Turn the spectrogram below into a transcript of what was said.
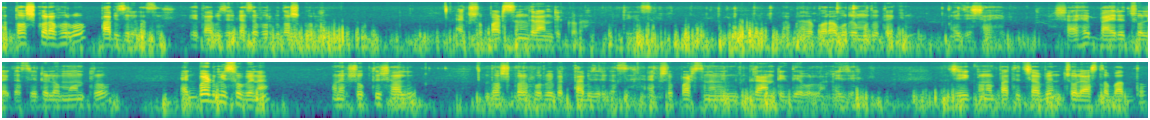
আর দশ করা ভরবো তাবিজের কাছে। এই তাবিজের কাছে ভরবো দশ করা। একশো পার্সেন্ট গ্যারান্টি করা, ঠিক আছে? আপনারা বরাবরের মতো দেখেন, এই যে সাহেব। সাহেব বাইরে চলে গেছে, এটা হলো মন্ত্র। একবার মিস হবে না। অনেক শক্তিশালী। দশ করা পড়বে এবার তাবিজের কাছে। একশো পার্সেন্ট আমি গ্রান্টিক দিয়ে বললাম, এই যে যে কোনো পাতি চাবেন, চলে আসতে বাধ্য।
